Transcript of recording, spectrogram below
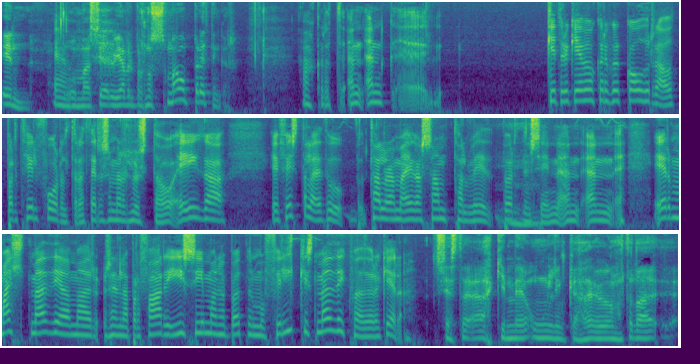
inn Já. og maður sér, og ég vil bara svona smá breytingar Akkurat, en, en eh, getur þú gefið okkur eitthvað góð ráð bara til fóreldra, þeirra sem eru að hlusta og eiga, í fyrsta lagi þú talar um að eiga samtal við börnin sín en, en er mælt með því að maður reynilega bara fari í síman hjá börnunum og fylgist með því hvað þau eru að gera? Sérstaklega ekki með unglinga það hefur náttúrulega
